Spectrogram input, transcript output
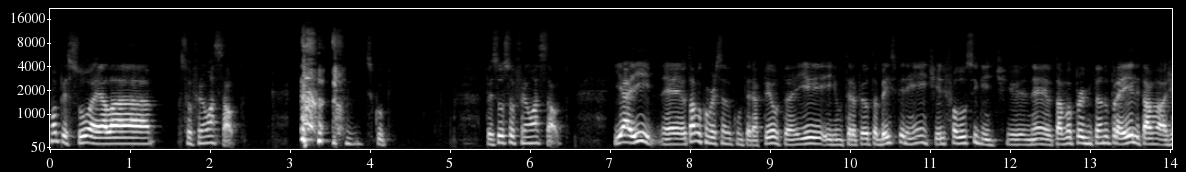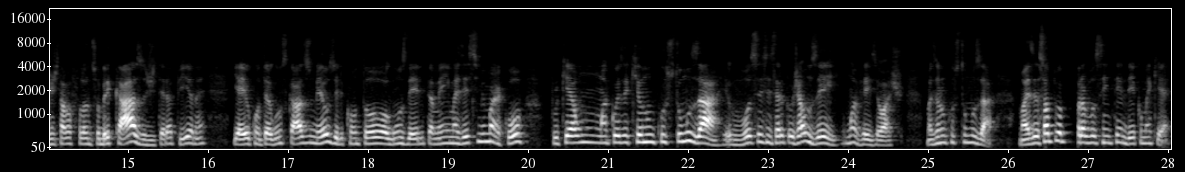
Uma pessoa, ela sofreu um assalto. Desculpe. A pessoa sofreu um assalto. E aí, é, eu estava conversando com um terapeuta e, e, um terapeuta bem experiente, ele falou o seguinte, né, eu estava perguntando para ele, tava, a gente estava falando sobre casos de terapia, né? E aí eu contei alguns casos meus, ele contou alguns dele também, mas esse me marcou porque é uma coisa que eu não costumo usar. Eu vou ser sincero que eu já usei uma vez, eu acho, mas eu não costumo usar. Mas é só para você entender como é que é.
